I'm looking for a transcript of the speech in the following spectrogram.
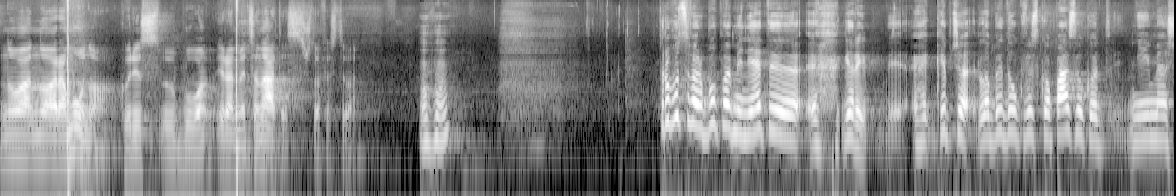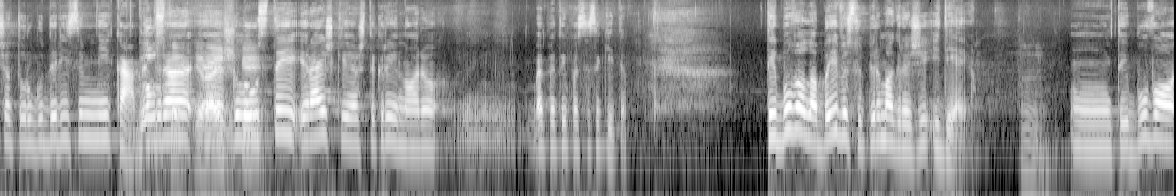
nuo, nuo Ramūno, kuris buvo, yra mecenatas šito festivalio. Uh mhm. -huh. Turbūt svarbu paminėti, eh, gerai, eh, kaip čia labai daug visko pasakot, nei mes čia turgų darysim, nei ką. Glaustai, yra ir eh, aiškiai. glaustai ir aiškiai aš tikrai noriu apie tai pasisakyti. Tai buvo labai visų pirma graži idėja. Mm. Mm, tai buvo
